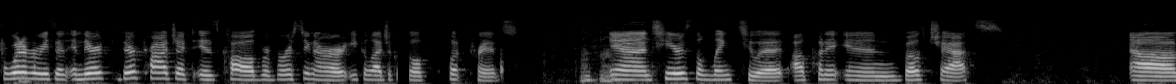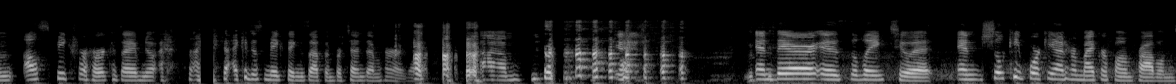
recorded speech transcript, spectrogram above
for whatever reason, and their their project is called Reversing Our Ecological Footprint. And here's the link to it. I'll put it in both chats. Um, I'll speak for her because I have no I I can just make things up and pretend I'm her. um, yeah. And there is the link to it. And she'll keep working on her microphone problems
